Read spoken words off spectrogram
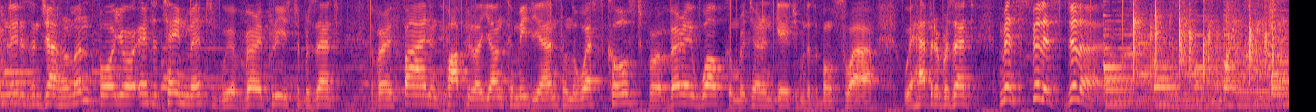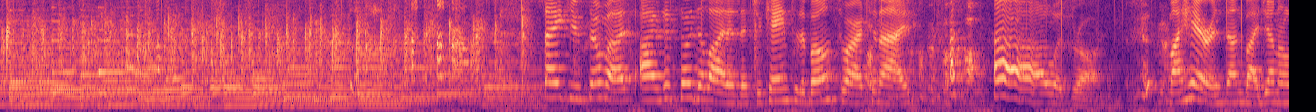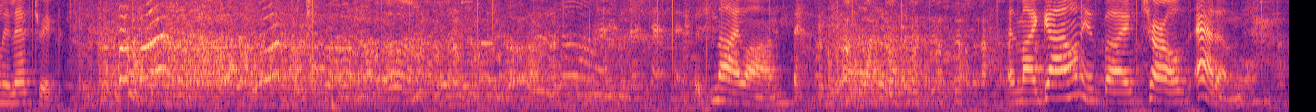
time, ladies and gentlemen, for your entertainment, we are very pleased to present a very fine and popular young comedian from the West Coast for a very welcome return engagement at the Bonsoir. We're happy to present Miss Phyllis Diller. Thank you so much. I'm just so delighted that you came to the Bonsoir tonight. What's wrong? My hair is done by General Electric. Nylon. And my gown is by Charles Addams.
